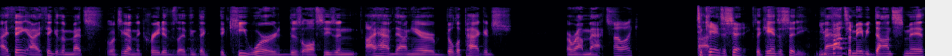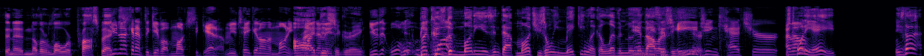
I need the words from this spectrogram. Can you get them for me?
I think I think of the Mets once again. The creatives. I think the the key word this offseason I have down here: build a package around Matz I like it. To uh, Kansas City. to Kansas City. You Matz probably- and maybe Dom Smith and another lower prospect. You're not going to have to give up much to get him. You're taking on the money. Oh, right? I mean, disagree. you th- well, like because what? the money isn't that much. He's only making like eleven yeah, million but dollars he's a an year. aging catcher. He's I mean, twenty eight. He's not.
